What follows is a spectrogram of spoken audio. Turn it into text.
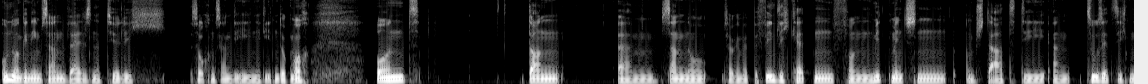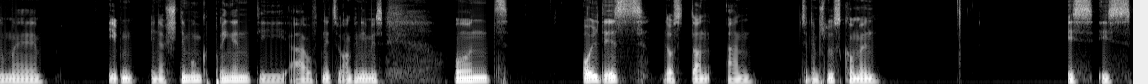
unangenehm sind, weil es natürlich Sachen sind, die ich nicht jeden Tag mache. Und dann ähm, sind noch, sage ich mal, Befindlichkeiten von Mitmenschen am Start, die an zusätzlich nochmal eben in eine Stimmung bringen, die auch oft nicht so angenehm ist. Und all das lässt dann an zu dem Schluss kommen, es ist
